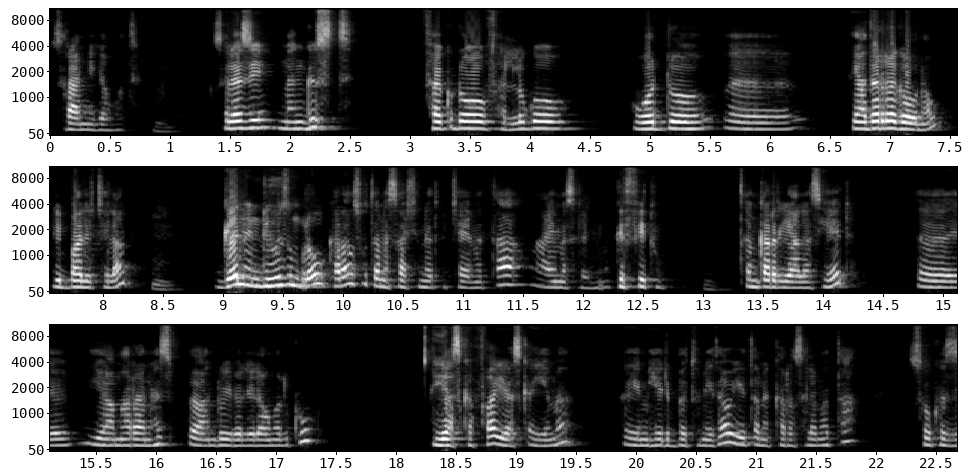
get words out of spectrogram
ስራ የሚገቡት። ስለዚህ መንግስት ፈቅዶ ፈልጎ ወዶ ያደረገው ነው ሊባል ይችላል። ግን እንዲሁ ዝም ብለው ከራሱ ተነሳሽነት ብቻ የመጣ አይመስለኝም። ግፊቱ ጠንከር እያለ ሲሄድ የአማራን ህዝብ አንዱ በሌላው መልኩ እያስከፋ እያስቀየመ የሚሄድበት ሁኔታው እየጠነከረ ስለመጣ ሰው ከዛ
